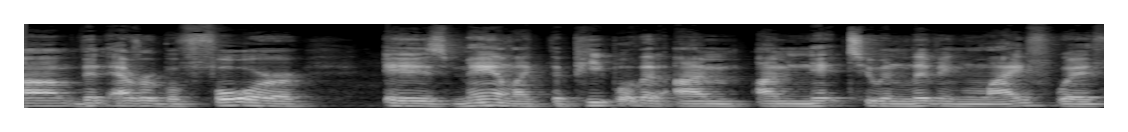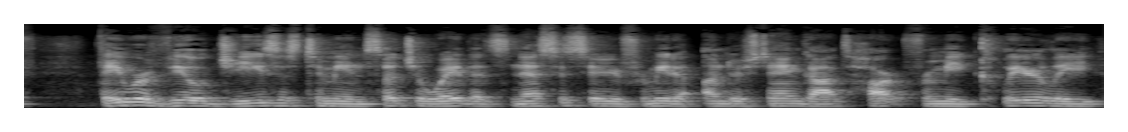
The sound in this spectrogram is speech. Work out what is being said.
um, than ever before is man like the people that i'm i'm knit to and living life with they reveal jesus to me in such a way that's necessary for me to understand god's heart for me clearly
